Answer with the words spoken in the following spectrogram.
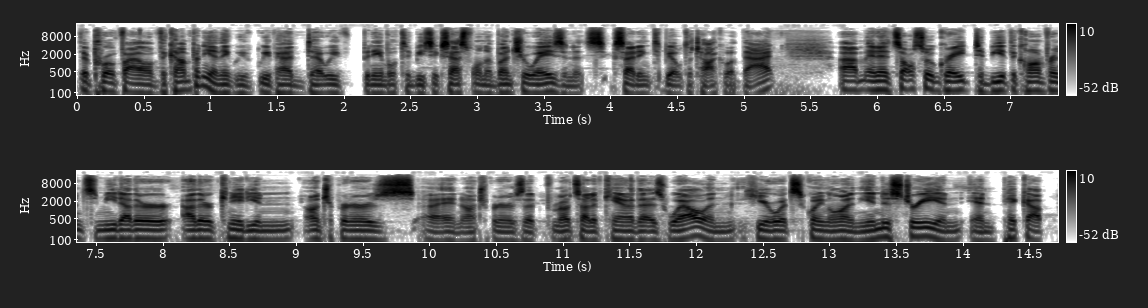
the profile of the company. I think we've we've had uh, we've been able to be successful in a bunch of ways, and it's exciting to be able to talk about that. Um, and it's also great to be at the conference and meet other other Canadian entrepreneurs uh, and entrepreneurs that from outside of Canada as well, and hear what's going on in the industry and and pick up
